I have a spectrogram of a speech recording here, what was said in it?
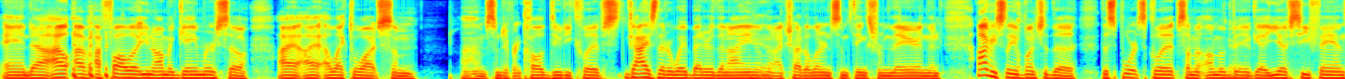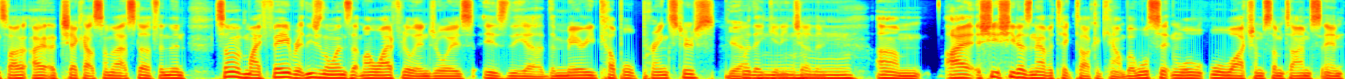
and uh, I, I follow. You know, I'm a gamer, so I, I, I like to watch some. Um, some different Call of Duty clips, guys that are way better than I am, Yeah. and I try to learn some things from there. And then obviously a bunch of the the sports clips. I'm a, I'm a big uh, UFC fan, so I, I check out some of that stuff. And then some of my favorite. These are the ones that my wife really enjoys. Is the uh, the married couple pranksters Yeah. where they get each other. Mm, Um, I she she doesn't have a TikTok account, but we'll sit and we'll we'll watch them sometimes. And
